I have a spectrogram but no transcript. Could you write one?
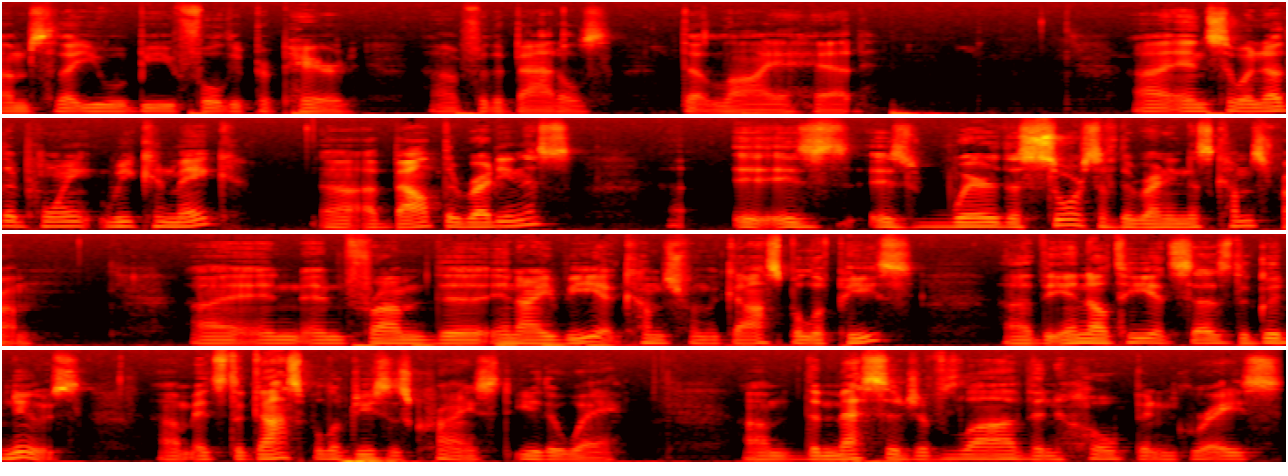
um, so that you will be fully prepared uh, for the battles that lie ahead. Uh, and so, another point we can make uh, about the readiness is is where the source of the readiness comes from. Uh, and, and from the NIV, it comes from the gospel of peace. Uh, the NLT, it says the good news. Um, it's the gospel of Jesus Christ, either way. Um, the message of love and hope and grace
